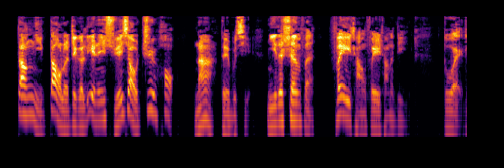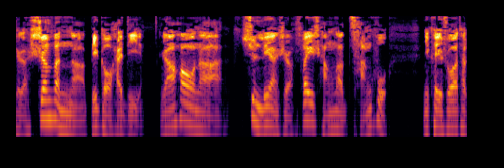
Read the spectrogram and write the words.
当你到了这个猎人学校之后，那对不起，你的身份非常非常的低。对，这个身份呢比狗还低。然后呢，训练是非常的残酷。你可以说他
